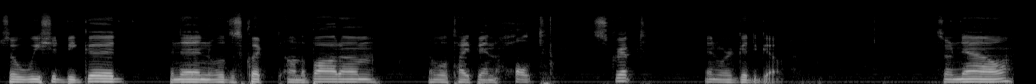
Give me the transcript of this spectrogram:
So we should be good. And then we'll just click on the bottom and we'll type in halt script and we're good to go. So now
